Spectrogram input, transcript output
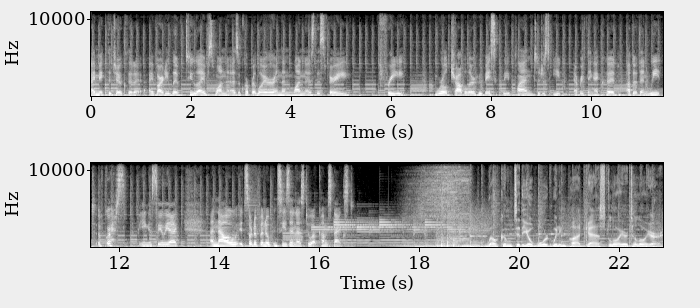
I make the joke that I've already lived two lives one as a corporate lawyer, and then one as this very free world traveler who basically planned to just eat everything I could, other than wheat, of course, being a celiac. And now it's sort of an open season as to what comes next. Welcome to the award winning podcast, Lawyer to Lawyer,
